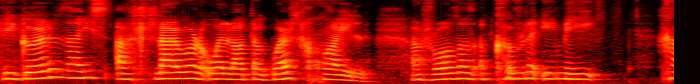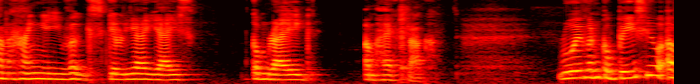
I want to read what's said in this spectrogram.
Rhi gyrddais a llawer o aelod o gwerth chwael a rhoddodd y cyfle i mi chanhangu fy sgiliau iaith Gymraeg ymhellach. Rwyf yn gobeithio a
